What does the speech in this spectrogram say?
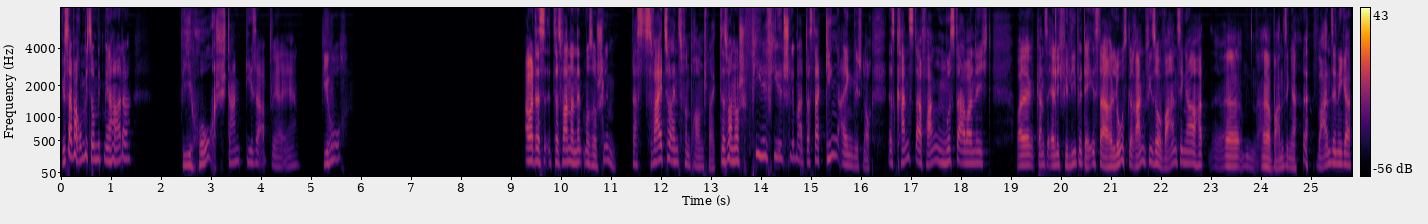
Wisst ihr, warum ich so mit mir hader? Wie hoch stand diese Abwehr, ey? Wie hoch? Aber das, das war noch nicht mal so schlimm. Das 2 zu 1 von Braunschweig, das war noch viel, viel schlimmer. Das da ging eigentlich noch. Das kannst da fangen, musste aber nicht. Weil ganz ehrlich, Philippe, der ist da losgerannt wie so Wahnsinniger, hat, äh, äh, Wahnsinniger, Wahnsinniger,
